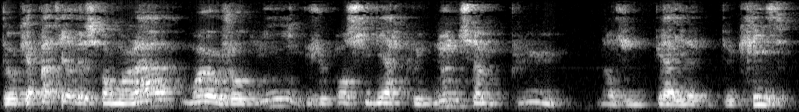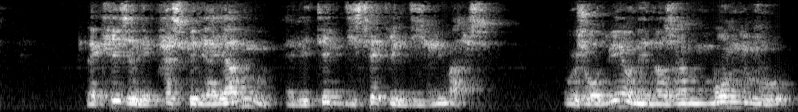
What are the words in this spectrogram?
Donc, à partir de ce moment-là, moi, aujourd'hui, je considère que nous ne sommes plus dans une période de crise la crise, elle est presque derrière nous. Elle était le 17 et le 18 mars. Aujourd'hui, on est dans un monde nouveau,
